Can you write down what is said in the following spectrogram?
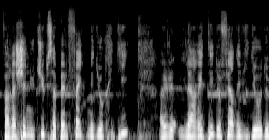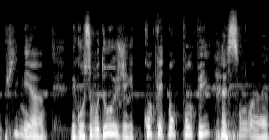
enfin la chaîne YouTube s'appelle Fight Mediocrity. Euh, il a arrêté de faire des vidéos depuis, mais euh, mais grosso modo, j'ai complètement pompé son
